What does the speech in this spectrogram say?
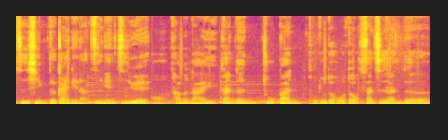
直星的概念啊，直年直月哦，他们来担任主办普渡的活动，三之然的。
